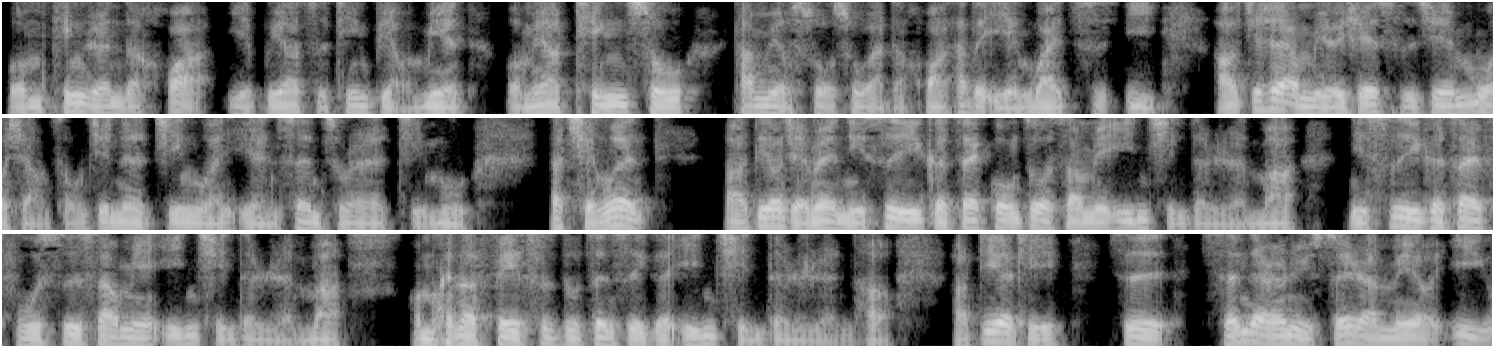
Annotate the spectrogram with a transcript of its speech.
我们听人的话也不要只听表面，我们要听出。他没有说出来的话，他的言外之意。好，接下来我们有一些时间默想从今天的经文衍生出来的题目。那请问啊，弟兄姐妹，你是一个在工作上面殷勤的人吗？你是一个在服饰上面殷勤的人吗？我们看到菲斯都真是一个殷勤的人哈。好，第二题是神的儿女虽然没有义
